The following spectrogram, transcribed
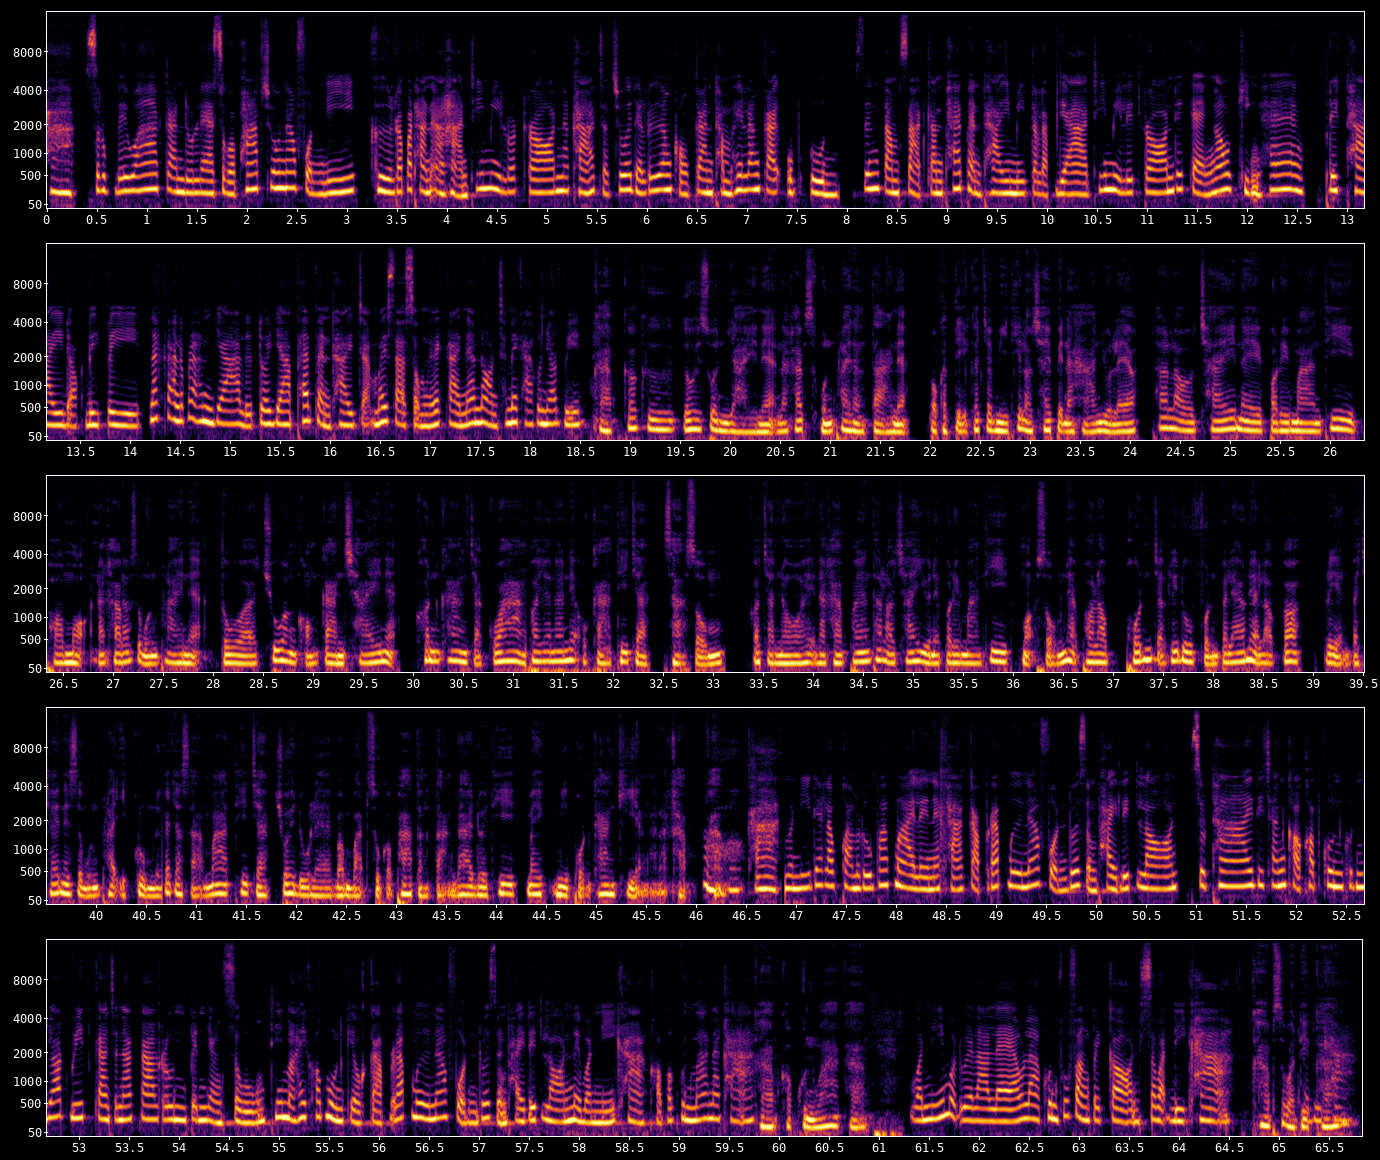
ค่ะ สรุปได้ว่าการดูแลสุขภาพช่วงหน้าฝนนี้ คือรับประทานอาหารที่มีรสร้อนนะคะ จะช่วยในเรื่องของการทำให้ร่างกายอบอุ่น ซึ่งตามศาสตร์การแพทย์แผนไทยมีตลับยาที่มีฤทธิ์ร้อนได้แก่เง่าขิงแห้ง พริกไทย ดอกดีปรี และการรับประทานยาหรือตัวยาแพทย์แผนไทยจะไม่สะสมในร่างกายแน่นอนใช่ไหมคะคุณยอดวิทย์ครับก็คือโดยส่วนใหญ่เนี่ยนะครับสมุนไพรต่างๆเนี่ยปกติก็จะมีที่เราใช้เป็นอาหารอยู่แล้ว ถ้าเราใช้ในปริมาณที่พอเหมาะนะครับ แล้วสมุนไพรเนี่ยตัวช่วงของการใช้เนี่ยค่อนข้างจะกว้าง เพราะฉะนั้นเนี่ยโอกาสที่จะสะสมก็จะน้อยนะครับ เพราะฉะนั้นถ้าเราใช้อยู่ในปริมาณที่เหมาะสมเนี่ยพอเราพ้นจากฤดูฝนไปแล้วเนี่ยเราก็ เปลี่ยนไปใช้ในสมุนไพรอีกกลุ่มหนึ่งก็จะสามารถที่จะช่วยดูแลบำบัดสุขภาพต่างๆ ได้โดยที่ไม่มีผลข้างเคียงอะนะครับอ๋ครับอค่ะ วันนี้ได้รับความรู้มากมายเลยนะคะ กับรับมือหน้าฝนด้วยสมุนไพรลิดร้อน สุดท้ายดิฉันขอขอบคุณคุณยอดวิทย์การจนาการุณเป็นอย่างสูง ที่มาให้ข้อมูลเกี่ยวกับรับมือหน้าฝนด้วยสมุนไพรลิดร้อนในวันนี้ค่ะ ขอบพระคุณมากนะคะครับ ขอบคุณมากครับ วันนี้หมดเวลาแล้วลาคุณผู้ฟังไปก่อน สวัสดีค่ะ ครับ สวัสสดีวัสดีครับค่ะ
